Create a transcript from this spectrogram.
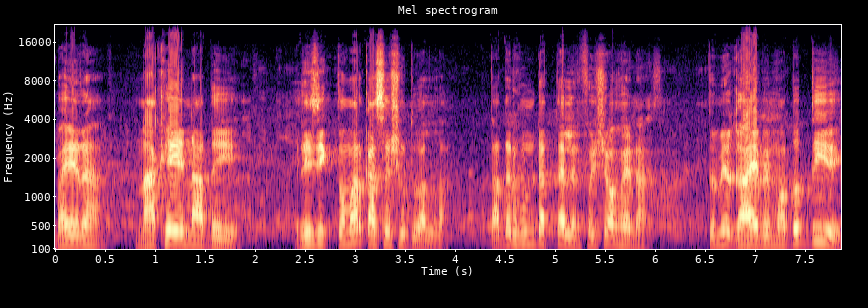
ভাইয়েরা না খেয়ে না দে রিজিক তোমার কাছে শুধু আল্লাহ। তাদের হুন্ডার তেলের পয়সা হয় না। তুমি গায়েবে মদত দিয়ে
